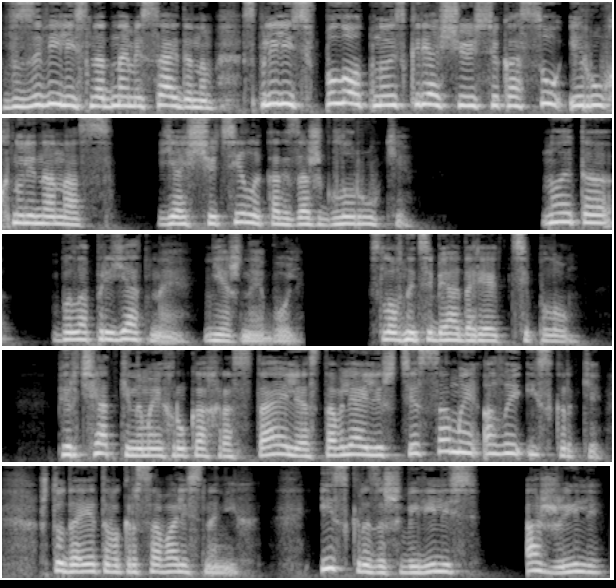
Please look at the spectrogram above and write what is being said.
взвились над нами с сплелись в плотную искрящуюся косу и рухнули на нас. Я ощутила, как зажгло руки. Но это была приятная, нежная боль. Словно тебя одаряют теплом. Перчатки на моих руках растаяли, оставляя лишь те самые алые искорки, что до этого красовались на них. Искры зашевелились, ожили,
